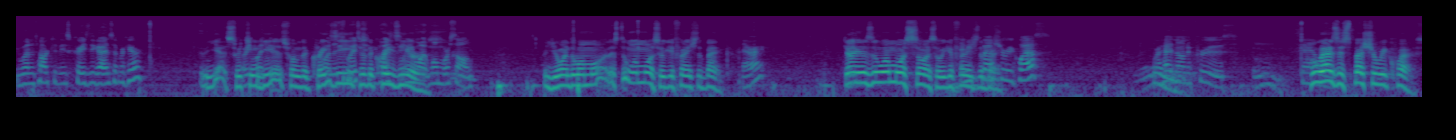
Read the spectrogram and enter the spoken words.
You want to talk to these crazy guys over here? Uh, Yeah, switching gears from the You wanna crazy to the crazier. You want one more song? You want to do one more? Let's do one more so we can finish the bank. All right. Johnny, let's do one more song so we can Any finish the bank. special requests? We're heading on a cruise. Who has a special request?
